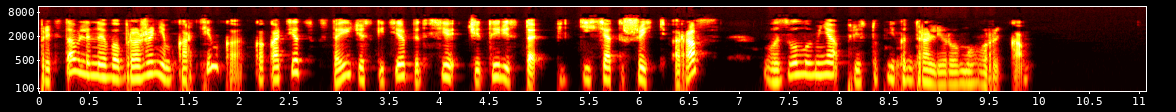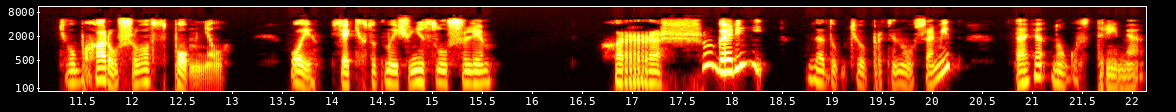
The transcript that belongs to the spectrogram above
Представленная воображением картинка, как отец стоически терпит все 456 раз, вызвала у меня приступ неконтролируемого рыка. Чего бы хорошего вспомнил. Ой, всяких тут мы еще не слушали. Хорошо горит, задумчиво протянул Шамид, ставя ногу в стремя.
